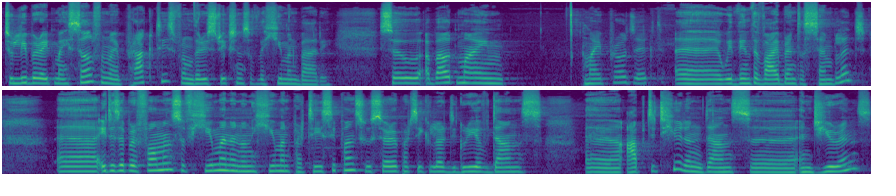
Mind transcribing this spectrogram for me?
to liberate myself and my practice from the restrictions of the human body. So about my, my project uh, within the Vibrant Assemblage, uh, it is a performance of human and non-human participants who share a particular degree of dance uh, aptitude and dance uh, endurance.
